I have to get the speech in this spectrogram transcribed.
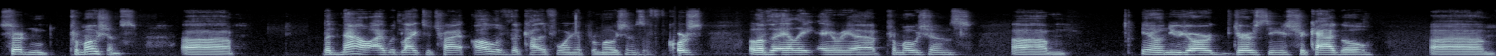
certain promotions, uh, but now I would like to try all of the California promotions. Of course, all of the LA area promotions. Um, you know, New York, Jersey, Chicago, um,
